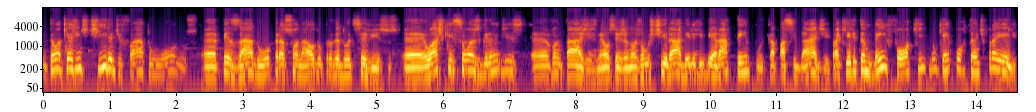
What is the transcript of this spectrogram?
Então, aqui a gente tira de fato um ônus é, pesado operacional do provedor de serviços. É, eu acho que são as grandes é, vantagens, né? Ou seja, nós vamos tirar dele, liberar tempo e capacidade para que ele também foque no que é importante para ele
